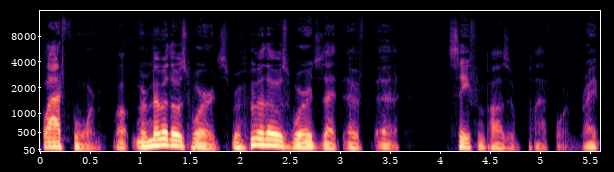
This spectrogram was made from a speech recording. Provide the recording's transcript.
platform. Well, remember those words. Remember those words that of uh, safe and positive platform, right?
